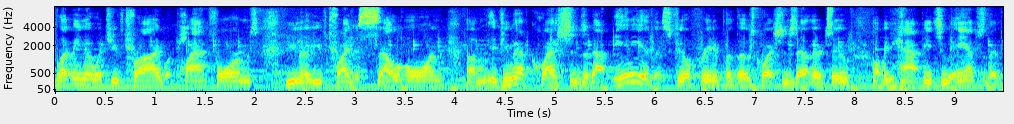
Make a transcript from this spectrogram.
Let me know what you've tried what platforms you know you've tried to sell on. Um, if you have questions about any of this feel free to put those questions down there too. I'll be happy to answer them.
